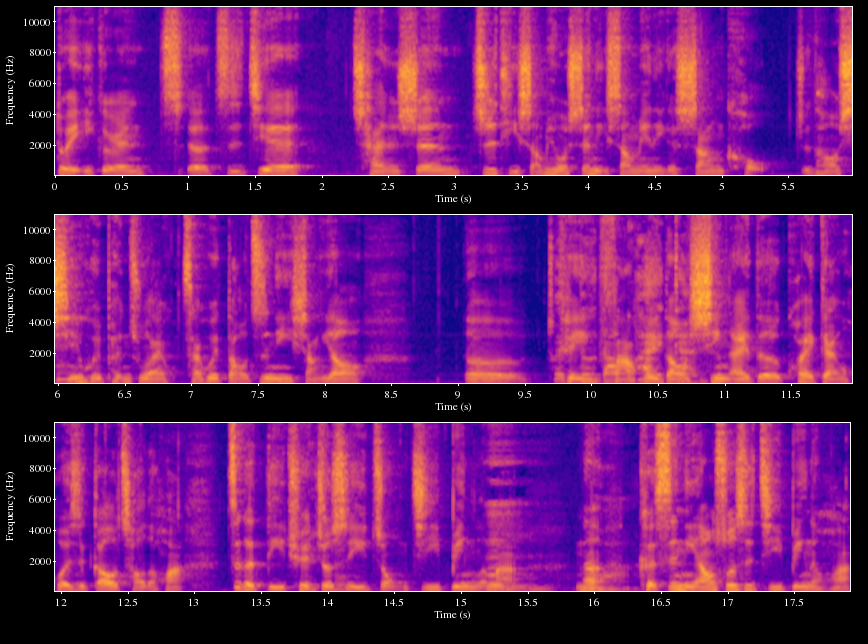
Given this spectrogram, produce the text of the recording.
对一个人呃直接产生肢体上面或身体上面的一个伤口。然后血会喷出来，嗯、才会导致你想要，呃，可以发挥到性爱的快感或者是高潮的话，这个的确就是一种疾病了嘛。嗯、那可是你要说是疾病的话，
